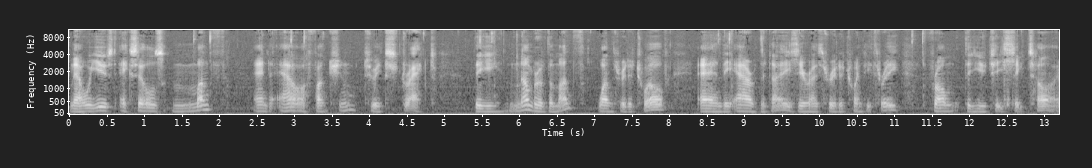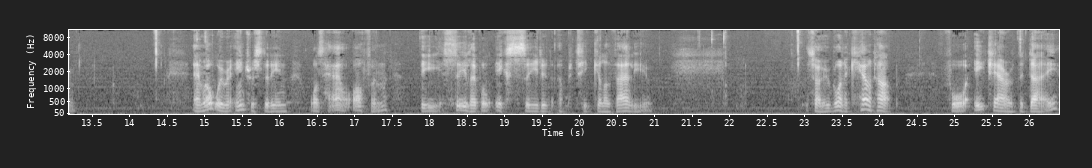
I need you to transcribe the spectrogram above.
Now we used Excel's month and hour function to extract the number of the month, 1 through to 12, and the hour of the day, 0 through to 23, from the UTC time. And what we were interested in was how often the sea level exceeded a particular value. So we want to count up for each hour of the day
